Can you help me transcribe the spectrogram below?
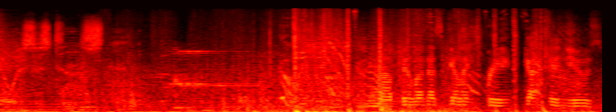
No assistance. The villainous killing spree continues.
